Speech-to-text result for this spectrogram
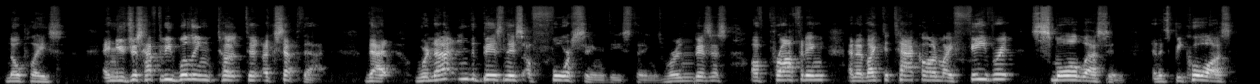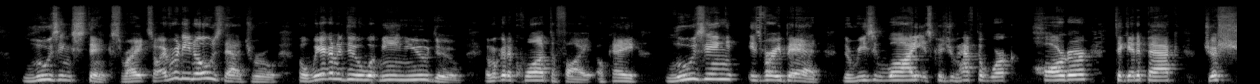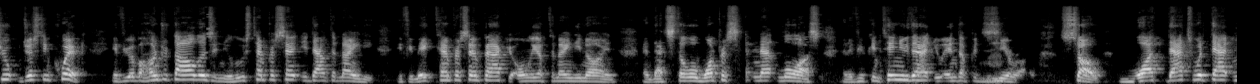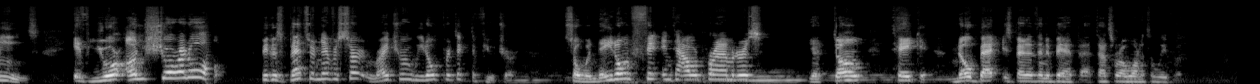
no place. And you just have to be willing to, to accept that that we're not in the business of forcing these things. We're in the business of profiting. And I'd like to tack on my favorite small lesson and it's because losing stinks, right? So everybody knows that, Drew. But we're going to do what me and you do, and we're going to quantify it. Okay, losing is very bad. The reason why is because you have to work harder to get it back. Just shoot, just in quick. If you have hundred dollars and you lose ten percent, you're down to ninety. If you make ten percent back, you're only up to ninety nine, and that's still a one percent net loss. And if you continue that, you end up at zero. So what? That's what that means. If you're unsure at all because bets are never certain, right, Drew? We don't predict the future. So when they don't fit into our parameters, you don't take it. No bet is better than a bad bet. That's what I wanted to leave with.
